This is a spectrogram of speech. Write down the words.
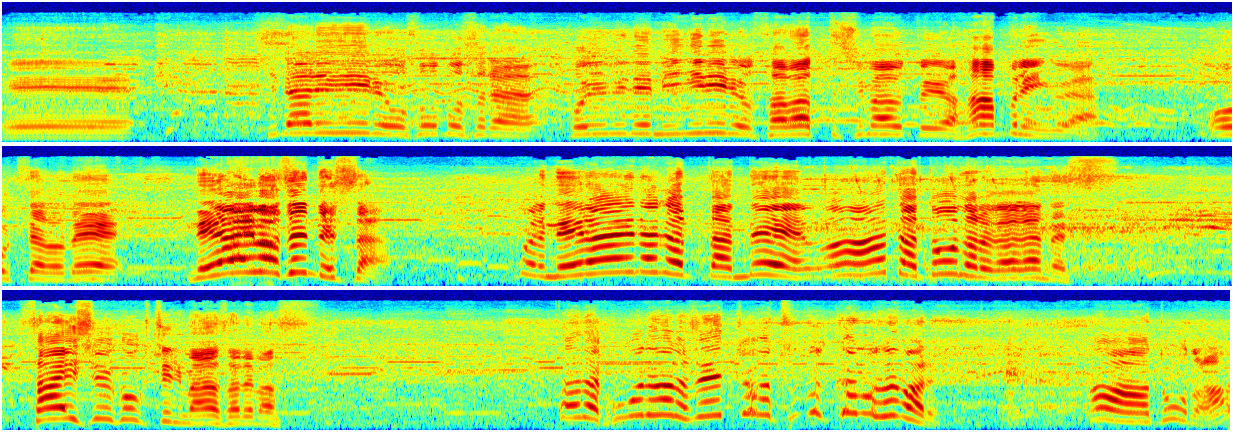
えー、左リールを押そうとしたら小指で右リールを触ってしまうというハプニングが起きたので狙いませんでした。これ狙えなかったんで、あ、とはどうなるか分かんないです。最終告知に回されます。ただここでまだ前兆が続く可能性もある。ああどうだ？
